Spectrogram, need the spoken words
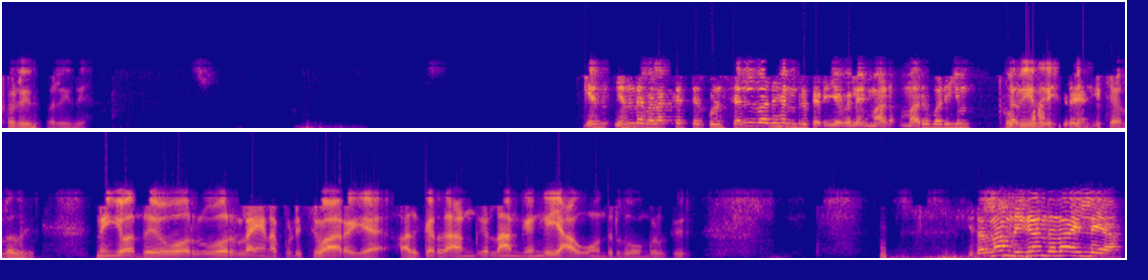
புரியுது புரியுது எந்த விளக்கத்திற்குள் செல்வது என்று தெரியவில்லை. மறு- மறுபடியும் புரியுது. நீங்க வந்து ஒரு ஒரு லைனை பிடிச்சு வாரீங்க. அதுக்கடுத்து அங்கெல்லாம் அங்கங்க யாபகம் வந்துடுது உங்களுக்கு. இதெல்லாம் நிகழ்ந்ததா இல்லையா?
